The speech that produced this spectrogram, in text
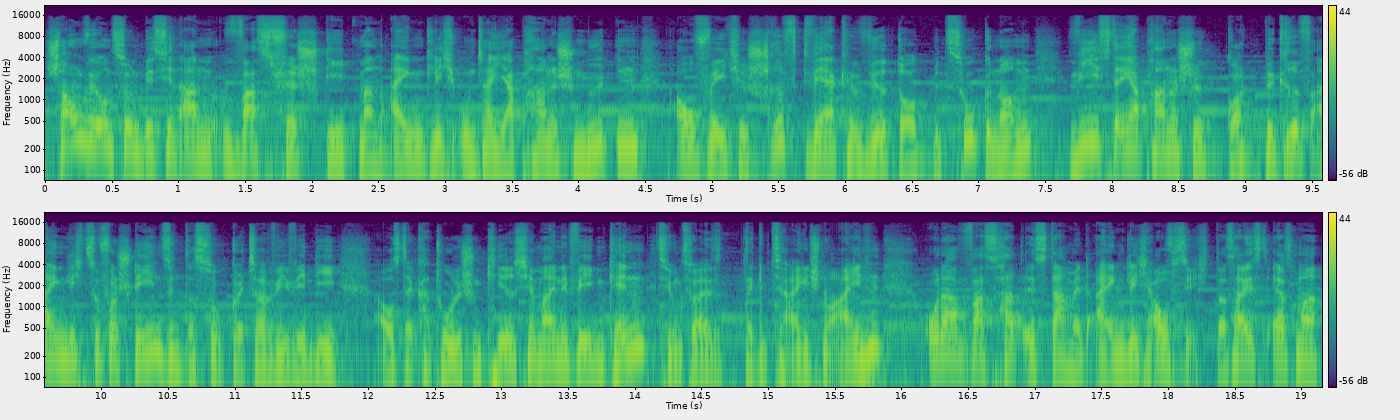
schauen wir uns so ein bisschen an, was versteht man eigentlich unter japanischen Mythen, auf welche Schriftwerke wird dort Bezug genommen, wie ist der japanische Gottbegriff eigentlich zu verstehen, sind das so Götter, wie wir die aus der katholischen Kirche meinetwegen kennen, beziehungsweise da gibt es ja eigentlich nur einen, oder was hat es damit eigentlich auf sich? Das heißt erstmal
